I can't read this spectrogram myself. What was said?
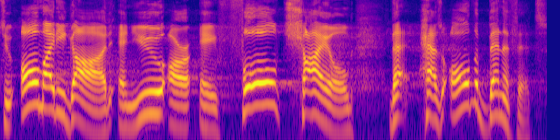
to Almighty God, and you are a full child that has all the benefits,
